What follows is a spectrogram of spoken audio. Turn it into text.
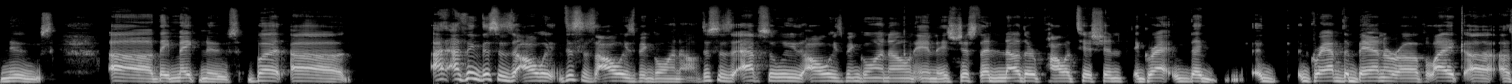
news. Uh, they make news, but uh, I, I, think this is always this has always been going on. This has absolutely always been going on, and it's just another politician that, gra- that uh, grabbed the banner of like a, a,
